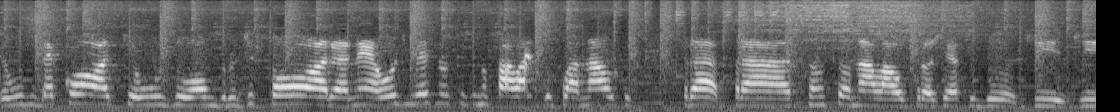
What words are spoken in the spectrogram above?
Eu uso decote, eu uso ombro de fora, né? Hoje mesmo eu estive no Palácio do Planalto para sancionar lá o projeto do, de, de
